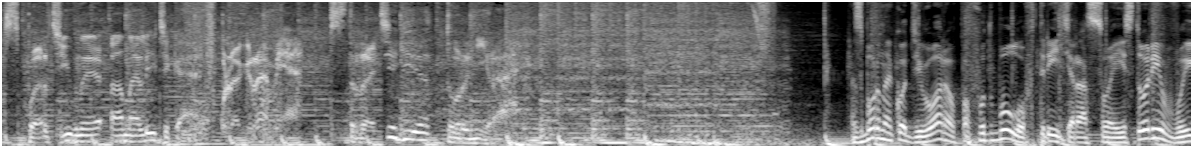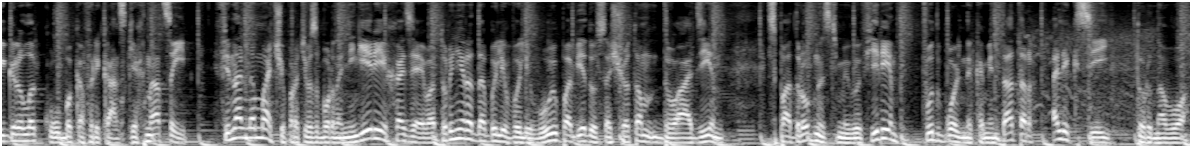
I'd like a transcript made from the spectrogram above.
Спортивная аналитика в программе «Стратегия турнира». Сборная Кот-Дивуара по футболу в третий раз в своей истории выиграла Кубок африканских наций. В финальном матче против сборной Нигерии хозяева турнира добыли волевую победу со счетом 2-1. С подробностями в эфире футбольный комментатор Алексей Турново.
